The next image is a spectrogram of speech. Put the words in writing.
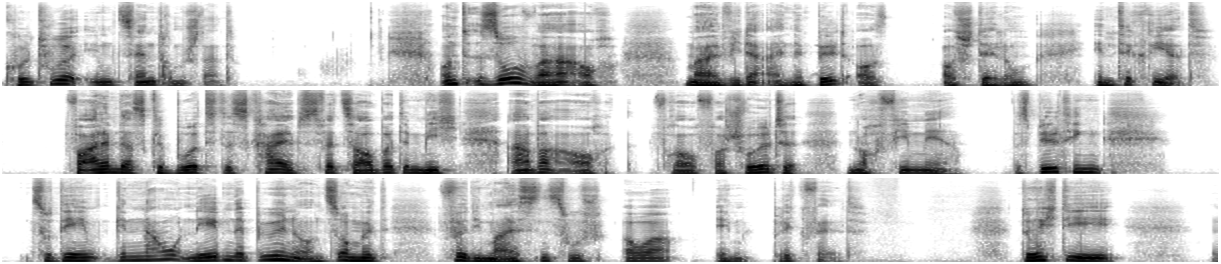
Kultur im Zentrum statt. Und so war auch mal wieder eine Bildausstellung integriert. Vor allem das Geburt des Kalbs verzauberte mich, aber auch Frau Verschulte noch viel mehr. Das Bild hing zudem genau neben der Bühne und somit für die meisten Zuschauer im Blickfeld. Durch die äh,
